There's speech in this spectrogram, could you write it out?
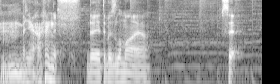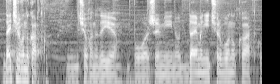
Бля. Да я тебе зламаю. Все. Дай червону картку. Він нічого не дає. Боже мій, ну дай мені червону картку.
